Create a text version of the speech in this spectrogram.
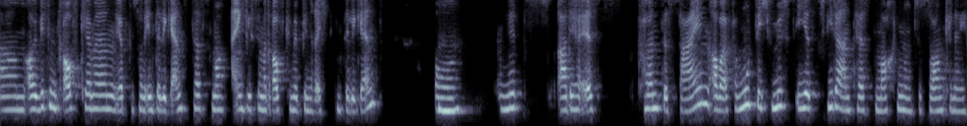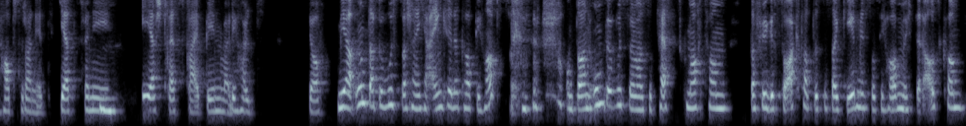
Ähm, aber wir sind draufgekommen, ich habe da so einen Intelligenztest gemacht, eigentlich sind wir draufgekommen, ich bin recht intelligent und mhm. nicht ADHS könnte es sein, aber vermutlich müsste ich jetzt wieder einen Test machen, um zu sagen können, ich habe es oder nicht. Jetzt, wenn ich mhm. eher stressfrei bin, weil ich halt ja, mir unterbewusst wahrscheinlich eingeredet habe, ich hab's. und dann unbewusst, wenn wir so Tests gemacht haben, dafür gesorgt habe, dass das Ergebnis, was ich haben möchte, rauskommt.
